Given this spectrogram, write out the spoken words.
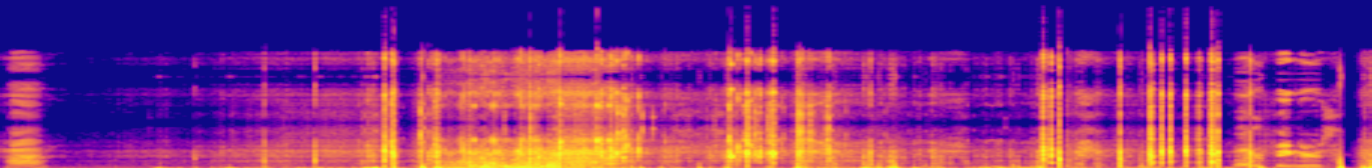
Huh? Butterfingers.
